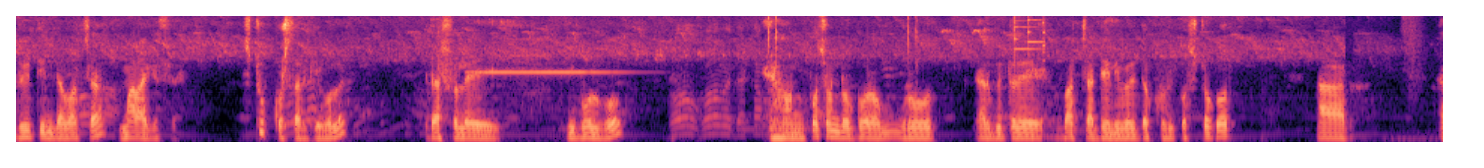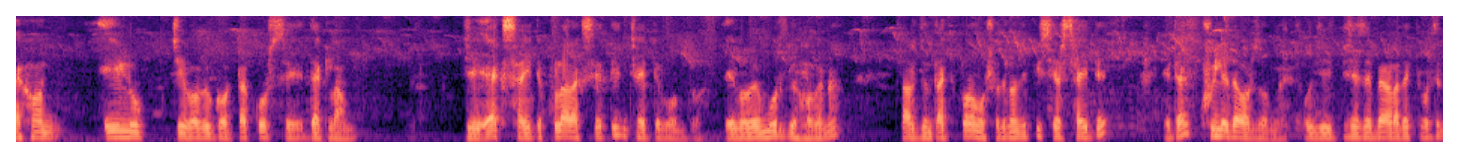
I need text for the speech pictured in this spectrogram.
দুই তিনটা বাচ্চা মারা গেছে। স্টুক করছে আর কি বলে। এটা আসলে কি বলব? এখন প্রচণ্ড গরম, রোদ, এর ভিতরে বাচ্চা ডেলিভারিটা খুবই কষ্টকর। আর এখন এই লোক যেভাবে গড়টা করছে, দেখলাম যে এক সাইডে খোলা রাখছে, তিন সাইডে বন্ধ। এইভাবে মুরগি হবে না। তার জন্য তাকে পরামর্শ দিলাম যে পিছের সাইডে এটা খুলে দেওয়ার জন্য। ওই যে পিছের যে বেড়াটা দেখতে পাচ্ছেন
